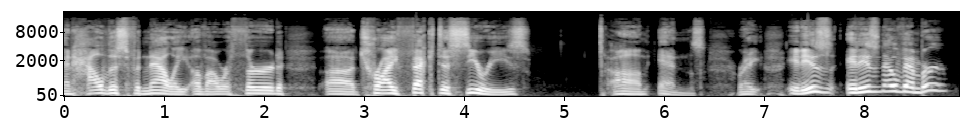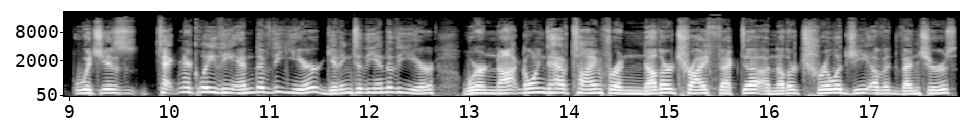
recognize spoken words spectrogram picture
and how this finale of our third uh, trifecta series um, ends. Right? It is it is November. which is technically the end of the year, getting to the end of the year. We're not going to have time for another trifecta, another trilogy of adventures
